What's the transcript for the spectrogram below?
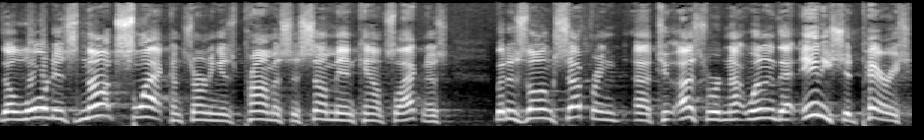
The Lord is not slack concerning his promise, as some men count slackness, but is long suffering uh, to usward, not willing that any should perish,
